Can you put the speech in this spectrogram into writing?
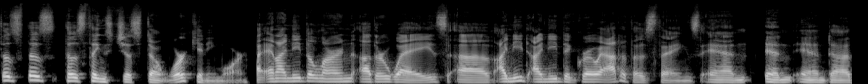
those those those things just don't work anymore and i need to learn other ways of i need i need to grow out of those things and and and uh,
